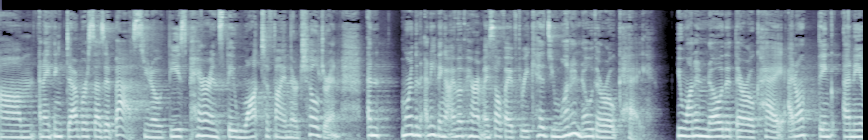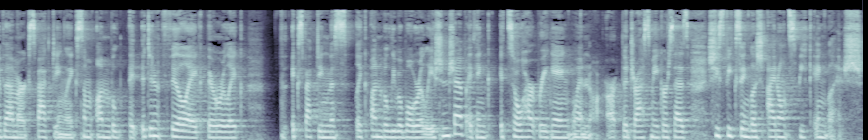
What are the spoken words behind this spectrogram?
Um, and I think Deborah says it best. You know, these parents, they want to find their children. And more than anything, I'm a parent myself. I have three kids. You want to know they're okay. You want to know that they're okay. I don't think any of them are expecting like some unbel. It, it didn't feel like they were like expecting this like unbelievable relationship. I think it's so heartbreaking when our, the dressmaker says she speaks English, I don't speak English.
